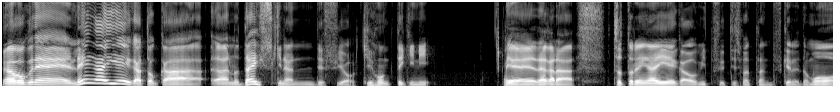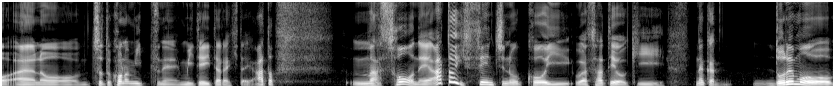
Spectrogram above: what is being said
いや僕ね恋愛映画とかあの大好きなんですよ基本的に。えー、だからちょっと恋愛映画を3つ言ってしまったんですけれどもあのちょっとこの3つね見ていただきたい。あとまあそうねあと1センチの恋はさておきなんかどれも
